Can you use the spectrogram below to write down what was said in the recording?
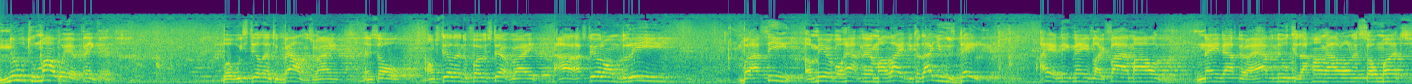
New to my way of thinking but we still into balance, right? And so I'm still in the first step, right? I, I still don't believe, but I see a miracle happening in my life because I use daily. I had nicknames like Five Mile, named after an avenue because I hung out on it so much,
